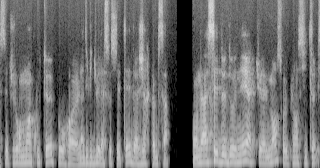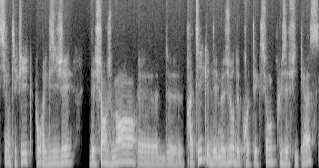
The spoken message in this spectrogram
C'est toujours moins coûteux pour euh, l'individu et la société d'agir comme ça. On a assez de données actuellement sur le plan scientifique pour exiger des changements euh, de pratiques et des mesures de protection plus efficaces.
